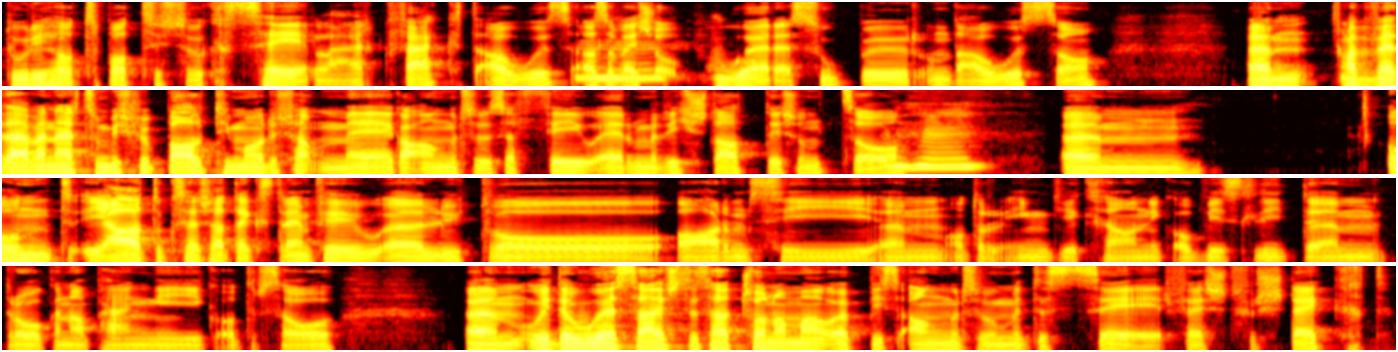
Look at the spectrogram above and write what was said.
Touri-Hotspots ist wirklich sehr leer gefackt alles. Also Mhm. weißt du, Uhren super und alles so. Ähm, aber wenn eben dann zum Beispiel Baltimore ist halt mega anders, weil es eine viel ärmere Stadt ist und so. Mhm. Ähm, und ja, du siehst halt extrem viele äh, Leute, die arm sind ähm, oder irgendwie, keine Ahnung, obviously ähm, drogenabhängig oder so. Ähm, und in den USA ist das halt schon nochmal etwas anderes, weil man das sehr fest versteckt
